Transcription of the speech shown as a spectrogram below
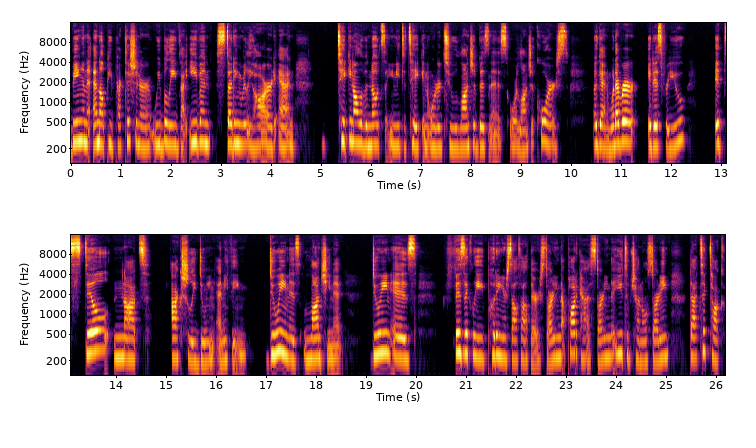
Being an NLP practitioner, we believe that even studying really hard and taking all of the notes that you need to take in order to launch a business or launch a course, again, whatever it is for you, it's still not actually doing anything Doing is launching it. Doing is physically putting yourself out there, starting that podcast, starting that YouTube channel, starting that TikTok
